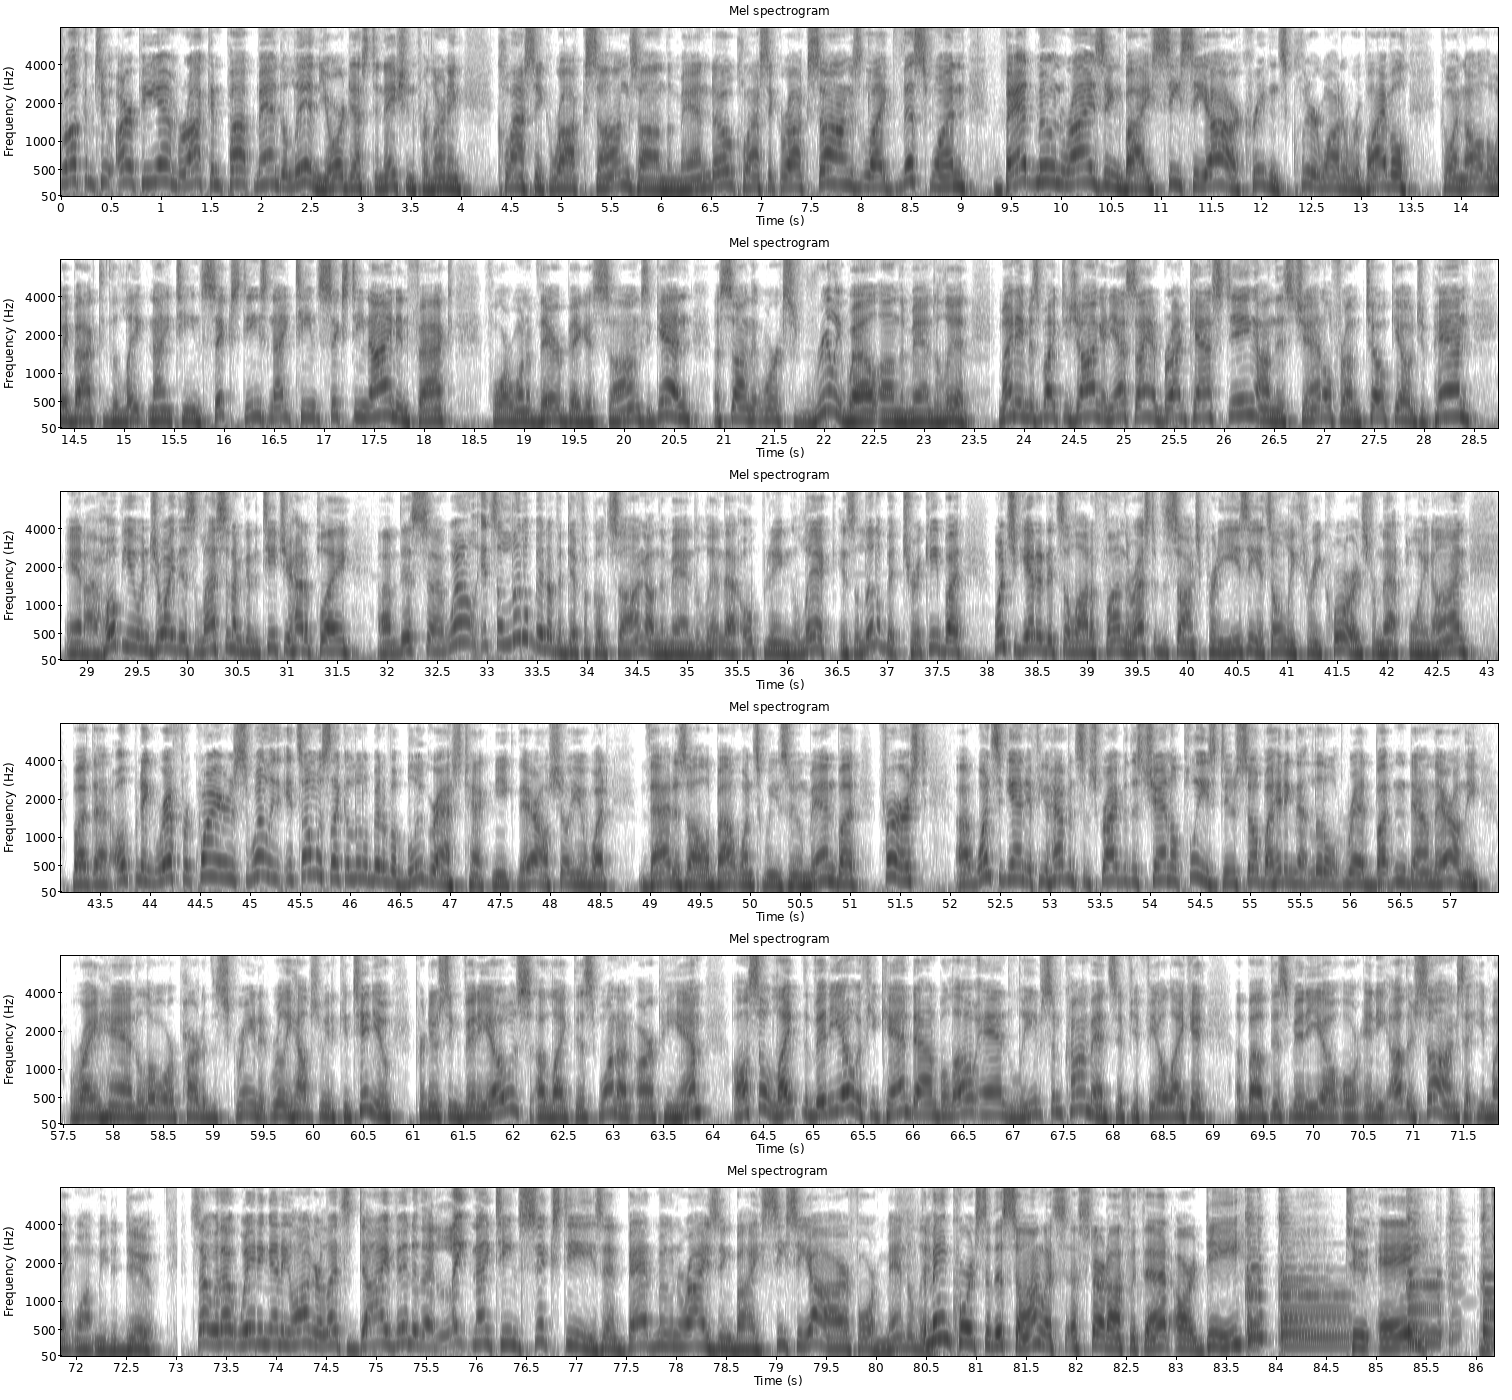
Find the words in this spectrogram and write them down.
Welcome to RPM Rock and Pop Mandolin, your destination for learning classic rock songs on the Mando. Classic rock songs like this one, Bad Moon Rising by CCR, Creedence Clearwater Revival, going all the way back to the late 1960s, 1969 in fact for one of their biggest songs. Again, a song that works really well on the mandolin. My name is Mike DeJong, and yes, I am broadcasting on this channel from Tokyo, Japan. And I hope you enjoy this lesson. I'm going to teach you how to play um, this. Uh, well, it's a little bit of a difficult song on the mandolin. That opening lick is a little bit tricky, but once you get it, it's a lot of fun. The rest of the song's pretty easy. It's only three chords from that point on. But that opening riff requires, well, it's almost like a little bit of a bluegrass technique there. I'll show you what that is all about once we zoom in. But first, uh, once again, if you haven't subscribed to this channel, please do so by hitting that little red button down there on the right hand lower part of the screen. It really helps me to continue producing videos uh, like this one on RPM. Also, like the video if you can down below and leave some comments if you feel like it about this video or any other songs that you might want me to do. So without waiting any longer, let's dive into the late 1960s and Bad Moon Rising by CCR for mandolin. The main chords to this song, let's uh, start off with that, are D to A,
